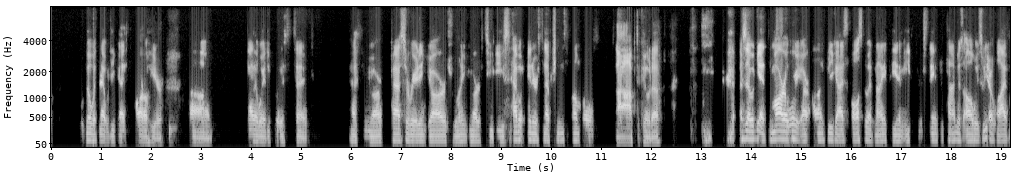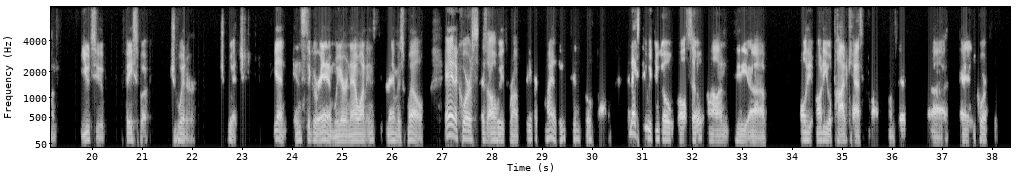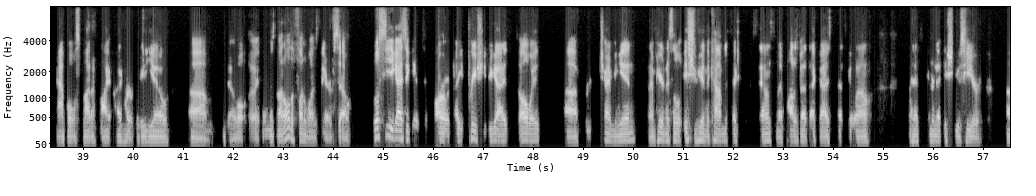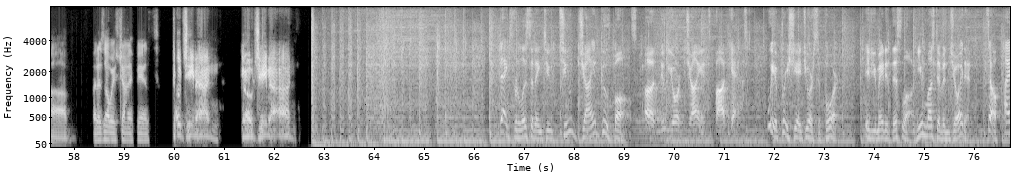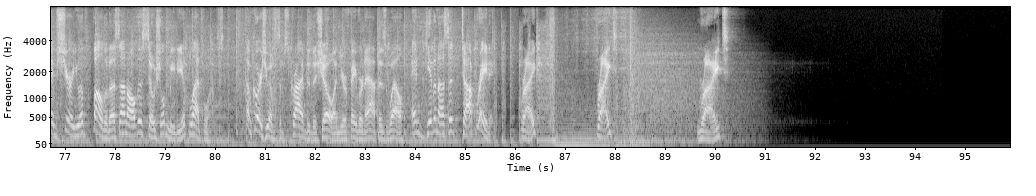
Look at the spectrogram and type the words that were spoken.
we'll go with that with you guys tomorrow here. Um, by the way, to put us saying passing yard, passer rating, yards, running yards, TDs. How about interceptions? Stop, Dakota. so again, tomorrow we are on for you guys also at 9 p.m. Eastern Standard Time. As always, we are live on YouTube, Facebook, Twitter, Twitch, again, Instagram. We are now on Instagram as well. And of course, as always, Rob favorite, my LinkedIn profile. The next day we do go also on the uh, all the audio podcast platforms there. Uh, and of course, Apple, Spotify, iHeartRadio, um, you know, well uh, Amazon, all the fun ones there. So we'll see you guys again tomorrow night. Appreciate you guys always uh, for chiming in. And I'm hearing this little issue here in the comment section. Sounds, so I apologize about that, guys. That's going on. I have internet issues here. Uh, but as always, Giant fans, go G-Man! Go G-Man! Thanks for listening to Two Giant Goofballs, a New York Giants podcast. We appreciate your support. If you made it this long, you must have enjoyed it. So I am sure you have followed us on all the social media platforms. Of course, you have subscribed to the show on your favorite app as well and given us a top rating. Right? Right? Right?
